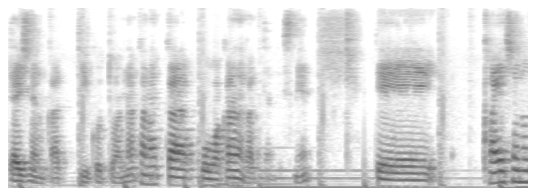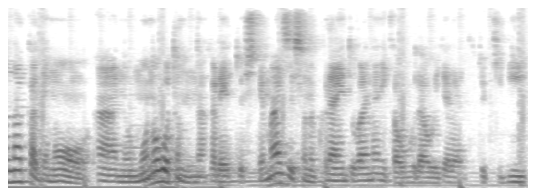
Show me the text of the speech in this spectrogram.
大事なのかっていうことはなかなかこう分からなかったんですね。で、会社の中でもあの物事の流れとして、まずそのクライアントから何かオーダーをいただいたときに、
